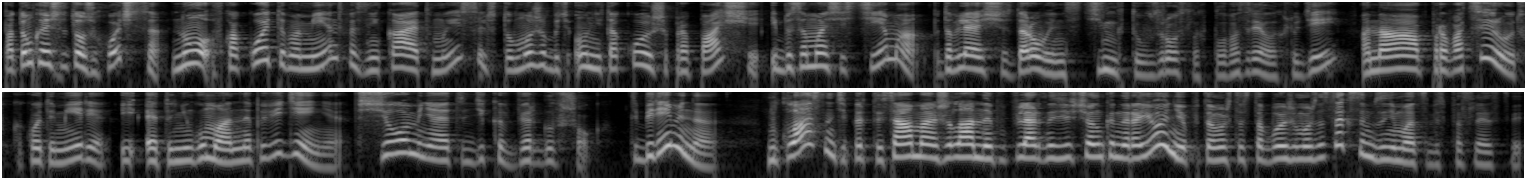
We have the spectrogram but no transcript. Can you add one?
потом, конечно, тоже хочется, но в какой-то момент возникает мысль, что, может быть, он не такой уж и пропащий, ибо сама система, подавляющая здоровые инстинкты у взрослых половозрелых людей, она провоцирует в какой-то мере, и это негуманное поведение. Все меня это дико ввергло в шок. Ты беременна? Ну классно, теперь ты самая желанная популярная девчонка на районе, потому что с тобой же можно сексом заниматься без последствий.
